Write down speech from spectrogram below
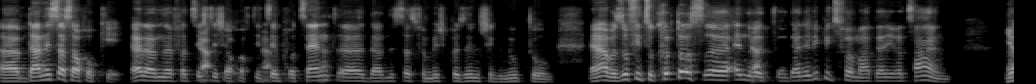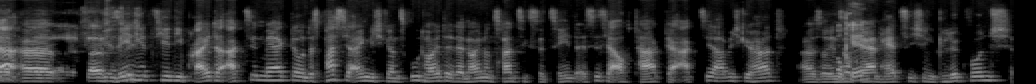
Äh, dann ist das auch okay. Ja, dann äh, verzichte ja. ich auch auf die ja. 10 Prozent. Ja. Äh, dann ist das für mich persönliche Genugtuung. Ja, aber so viel zu Kryptos. Endrit, deine Lieblingsfirma hat ja ihre Zahlen. Ja, äh, wir sehen jetzt hier die breite Aktienmärkte und das passt ja eigentlich ganz gut heute, der 29.10. Es ist ja auch Tag der Aktie, habe ich gehört. Also insofern okay. herzlichen Glückwunsch,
